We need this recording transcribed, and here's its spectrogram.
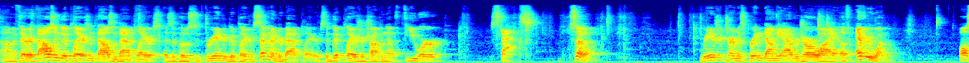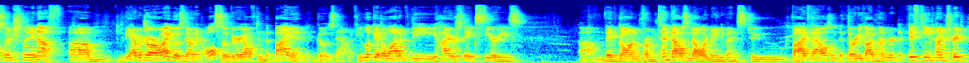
Um, if there are 1,000 good players and 1,000 bad players, as opposed to 300 good players and 700 bad players, the good players are chopping up fewer stacks. So, re-entry tournaments bring down the average ROI of everyone. Also, interestingly enough, um, the average ROI goes down, and also very often the buy-in goes down. If you look at a lot of the higher stakes series, um, they've gone from ten thousand dollar main events to five thousand to thirty five hundred to fifteen hundred.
